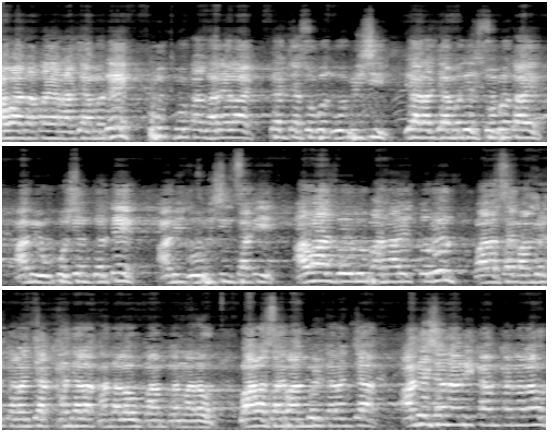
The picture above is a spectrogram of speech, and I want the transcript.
आवाज आता या राज्यामध्ये खूप मोठा झालेला आहे. त्यांच्यासोबत ओबीसी या राज्यामध्ये सोबत आहे. आम्ही उपोषण करते. आम्ही ओबीसीसाठी आवाज निवडून पाहणारे तरुण बाळासाहेब आंबेडकरांच्या खांद्याला खांदा लावून काम करणार आहोत. बाळासाहेब आंबेडकरांच्या आदेशाने आम्ही काम करणार आहोत.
